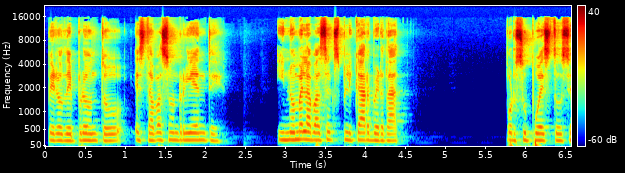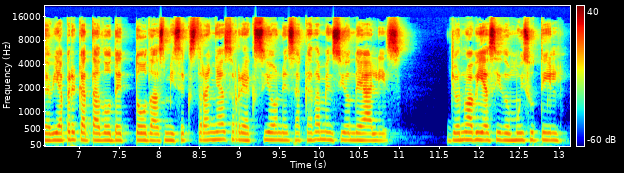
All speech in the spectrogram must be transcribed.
pero de pronto estaba sonriente. Y no me la vas a explicar, ¿verdad? Por supuesto, se había percatado de todas mis extrañas reacciones a cada mención de Alice. Yo no había sido muy sutil.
